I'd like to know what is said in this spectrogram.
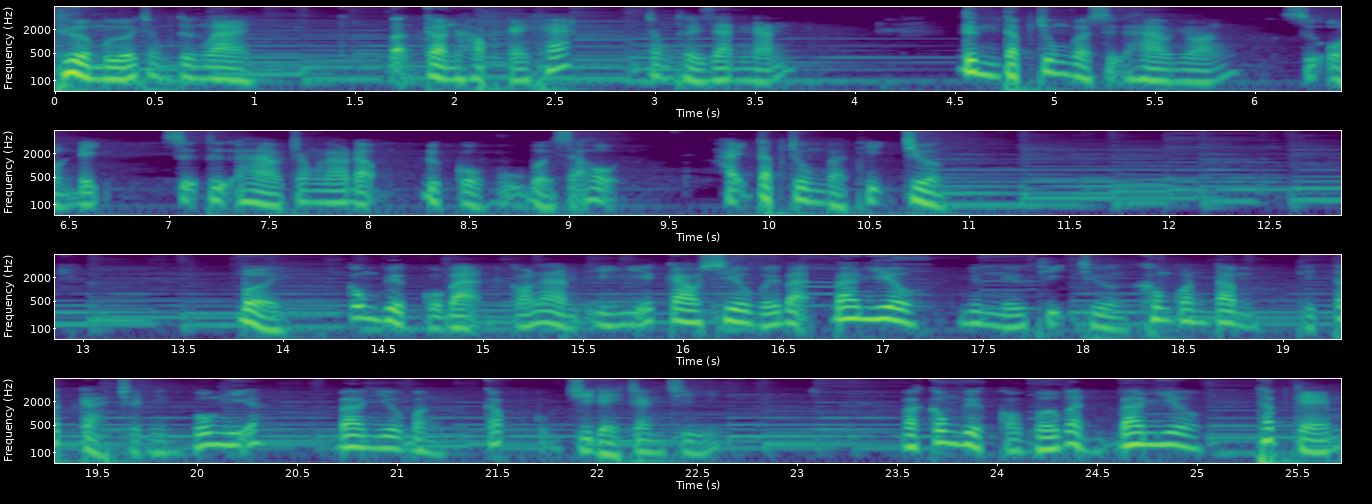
thừa mứa trong tương lai. Bạn cần học cái khác trong thời gian ngắn đừng tập trung vào sự hào nhoáng, sự ổn định, sự tự hào trong lao động được cổ vũ bởi xã hội. Hãy tập trung vào thị trường. Bởi công việc của bạn có làm ý nghĩa cao siêu với bạn bao nhiêu, nhưng nếu thị trường không quan tâm thì tất cả trở nên vô nghĩa, bao nhiêu bằng cấp cũng chỉ để trang trí. Và công việc có vớ vẩn bao nhiêu, thấp kém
